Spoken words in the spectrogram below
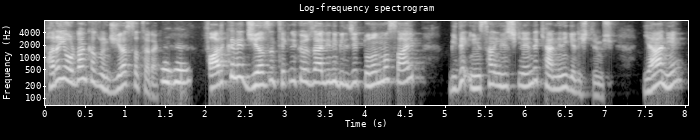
Parayı oradan kazanıyor cihaz satarak. Hı hı. Farkı ne? Cihazın teknik özelliğini bilecek donanıma sahip bir de insan ilişkilerinde kendini geliştirmiş. Yani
